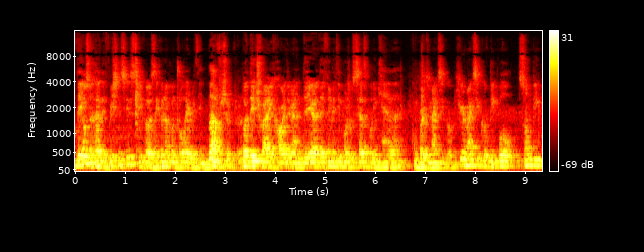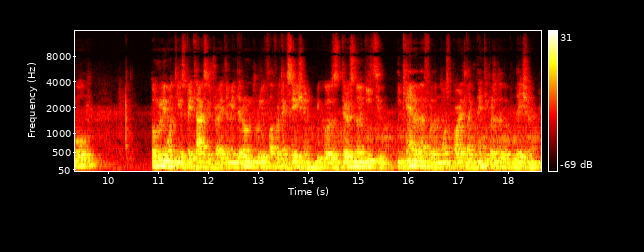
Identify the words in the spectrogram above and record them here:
they also have deficiencies because they cannot control everything. No, for sure. But they try harder and they are definitely more successful in Canada compared to Mexico. Here in Mexico, people, some people don't really want to use pay taxes, right? I mean, they don't really file for taxation because there's no need to. In Canada, for the most part, like 90% of the population,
